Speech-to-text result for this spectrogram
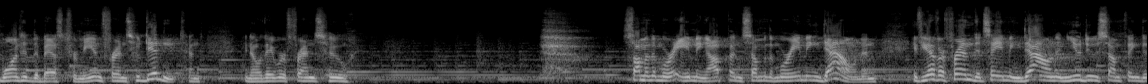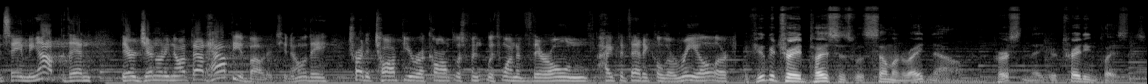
wanted the best for me and friends who didn't. And, you know, they were friends who some of them were aiming up and some of them were aiming down. And if you have a friend that's aiming down and you do something that's aiming up, then they're generally not that happy about it. You know, they try to top your accomplishment with one of their own hypothetical or real or. If you could trade places with someone right now, the person that you're trading places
